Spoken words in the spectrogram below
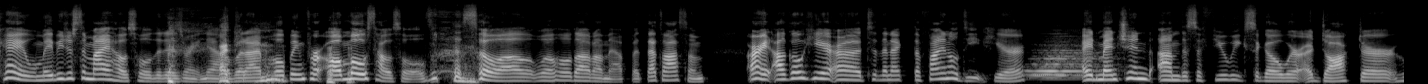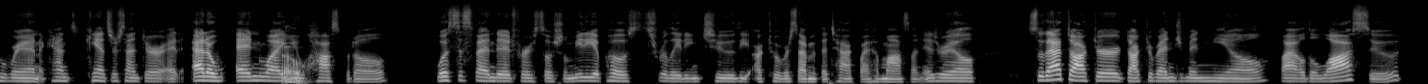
Okay, well, maybe just in my household it is right now, but I'm hoping for all most households. so I'll we'll hold out on that. But that's awesome. All right, I'll go here uh, to the next, the final deet here. I had mentioned um, this a few weeks ago, where a doctor who ran a can- cancer center at at a NYU Oh. hospital was suspended for social media posts relating to the October 7th attack by Hamas on Israel. So that doctor, Dr. Benjamin Neel, filed a lawsuit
